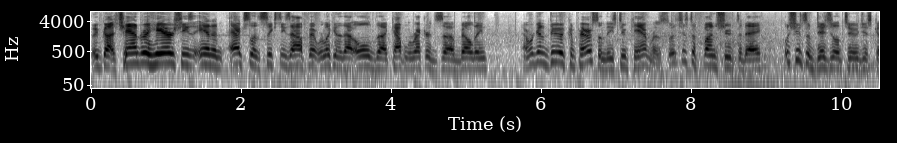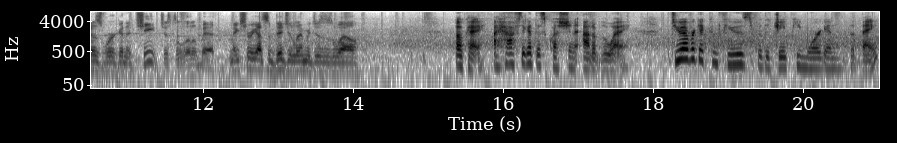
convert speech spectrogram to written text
We've got Chandra here. She's in an excellent 60s outfit. We're looking at that old uh, Capitol Records uh, building. And we're gonna do a comparison of these two cameras. So it's just a fun shoot today. We'll shoot some digital too, just because we're gonna cheat just a little bit. Make sure we got some digital images as well. Okay, I have to get this question out of the way. Do you ever get confused for the JP Morgan, the bank?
